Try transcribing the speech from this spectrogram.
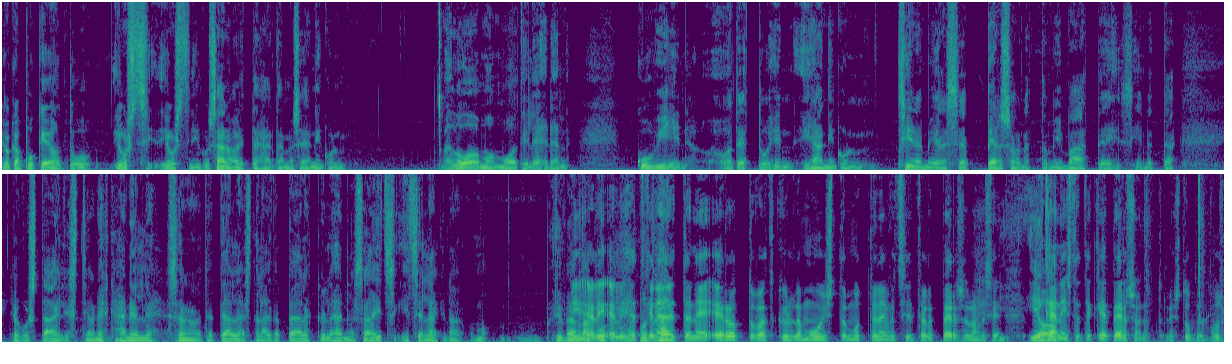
joka pukeutuu, just, just niin kuin sanoit, tähän tämmöiseen niin kuin luomo-muotilehden kuviin otettuihin ihan niin kuin siinä mielessä persoonattomiin vaatteihin, että joku stylisti on ehkä hänelle sanonut, että tällaista laita päälle. Kyllä hänellä saa itse, itselläkin on hyvä niin, maku. Eli, eli hetkinen, hän... että ne erottuvat kyllä muista, mutta ne eivät silti ole persoonallisia. Joo. Mikä niistä tekee persoonattomia Stubin pu-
